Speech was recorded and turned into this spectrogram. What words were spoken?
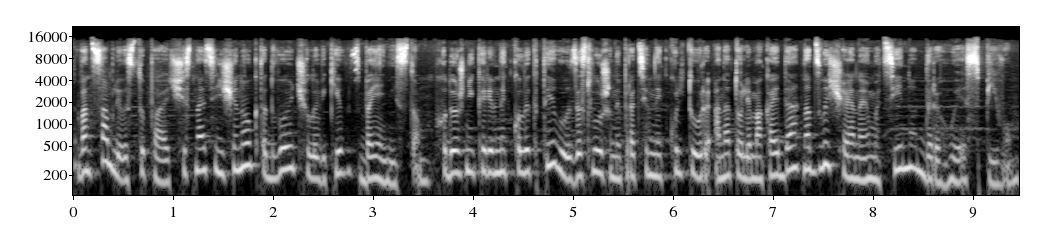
В ансамблі виступають 16 жінок та двоє чоловіків з баяністом. Художній керівник колективу, заслужений працівник культури Анатолій Макайда, надзвичайно емоційно диригує співом.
